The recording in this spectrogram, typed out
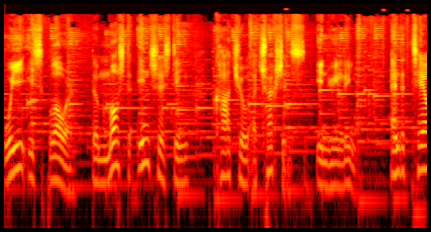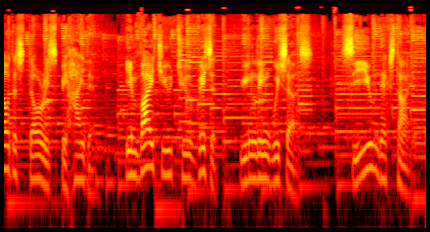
We explore the most interesting cultural attractions in Yunlin and tell the stories behind them. Invite you to visit Yunlin with us. See you next time.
